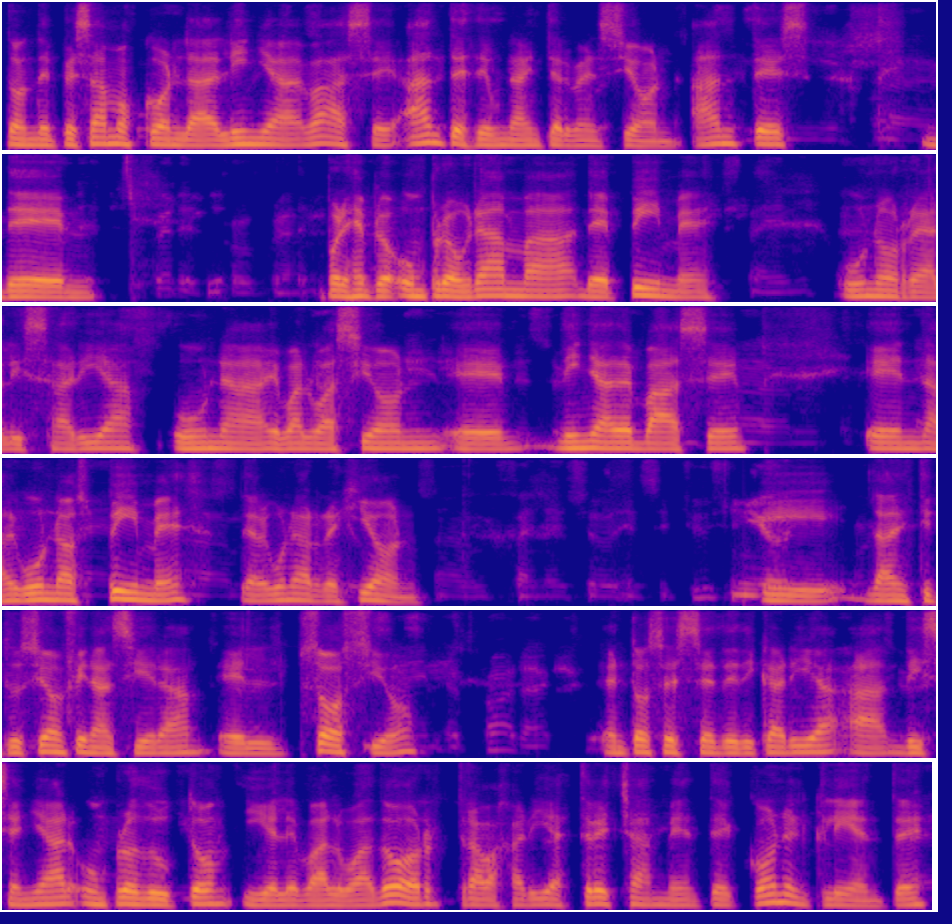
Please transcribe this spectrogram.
donde empezamos con la línea base antes de una intervención, antes de, por ejemplo, un programa de PYME, uno realizaría una evaluación eh, línea de base en algunos pymes de alguna región. Y la institución financiera, el socio, entonces se dedicaría a diseñar un producto y el evaluador trabajaría estrechamente con el cliente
